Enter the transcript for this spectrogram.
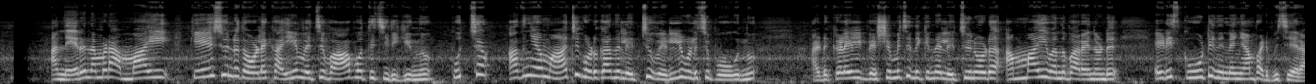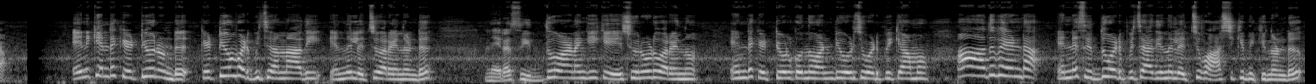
അന്നേരം നമ്മുടെ അമ്മായി കേശുവിന്റെ തോളെ കൈയും വെച്ച് വാ പൊത്തിച്ചിരിക്കുന്നു. പുച്ഛം അത് ഞാൻ മാറ്റി കൊടുക്കാമെന്ന് ലച്ചു വെല്ലുവിളിച്ച് പോകുന്നു. അടുക്കളയിൽ വിഷമിച്ച് നിൽക്കുന്ന ലച്ചുവിനോട് അമ്മായി വന്ന് പറയുന്നുണ്ട് എടി സ്കൂട്ടി നിന്നെ ഞാൻ പഠിപ്പിച്ചു തരാം എനിക്ക് എന്റെ കെട്ടിയോനുണ്ട് കെട്ടിയോൻ പഠിപ്പിച്ചു തന്നാൽ മതി എന്ന് ലച്ചു പറയുന്നുണ്ട്. നേരെ സിദ്ധു ആണെങ്കിൽ കേശുവിനോട് പറയുന്നു എന്റെ കെട്ടിയോൾക്കൊന്ന് വണ്ടി ഓടിച്ച് പഠിപ്പിക്കാമോ? ആ അത് വേണ്ട. എന്നെ സിദ്ധു പഠിപ്പിച്ചാൽ അതിൽ നിന്ന് ലച്ചു വാശിക്ക് നിൽക്കുന്നുണ്ട്.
